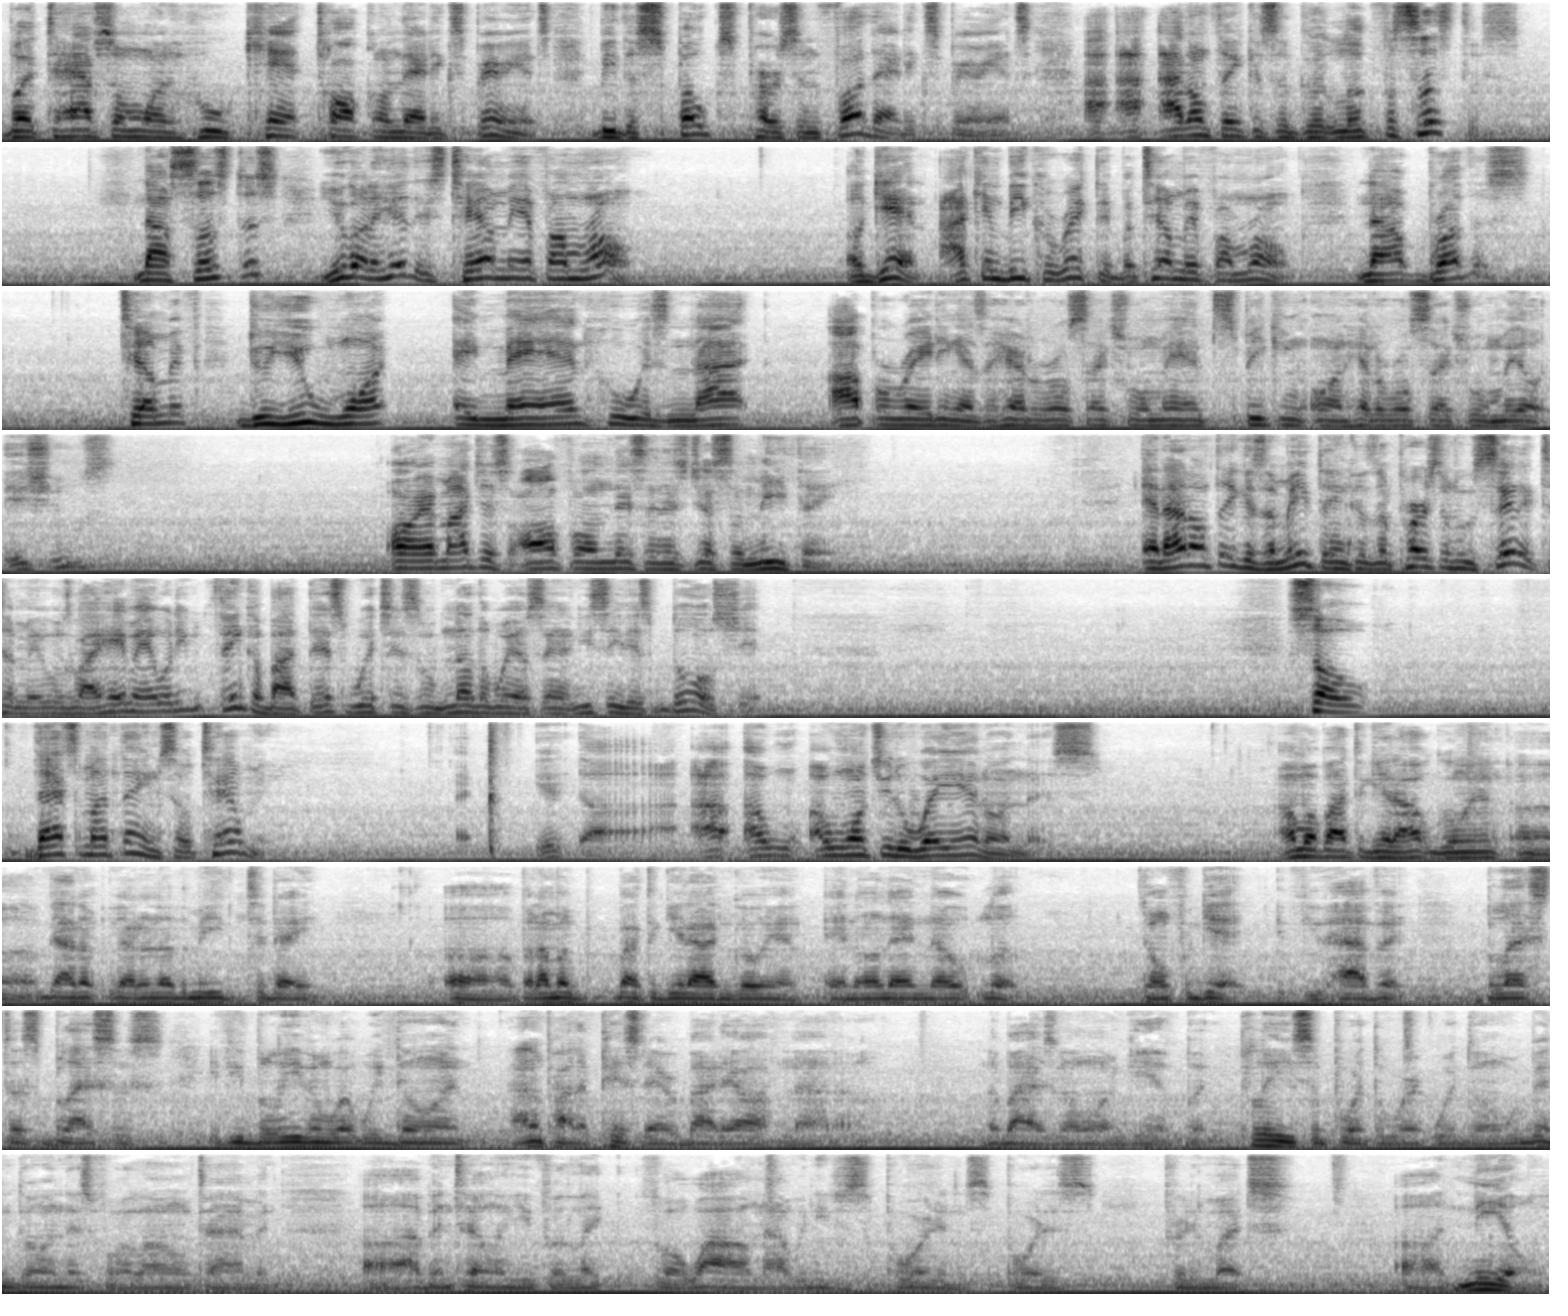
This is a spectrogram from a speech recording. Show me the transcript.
But to have someone who can't talk on that experience be the spokesperson for that experience, I, I, I don't think it's a good look for sisters. Now, sisters, you're going to hear this. Tell me if I'm wrong. Again, I can be corrected, but tell me if I'm wrong. Now, brothers, tell me, if, do you want a man who is not operating as a heterosexual man, speaking on heterosexual male issues? Or am I just off on this and it's just a me thing? And I don't think it's a me thing because the person who sent it to me was like, hey man, what do you think about this? Which is another way of saying, you see this bullshit. So that's my thing. So tell me. It, uh, I, I, I, want you to weigh in on this. I'm about to get out going. Uh, got, a, got another meeting today. Uh, but I'm about to get out and go in. And on that note, look, don't forget, if you haven't blessed us, bless us. If you believe in what we're doing, I'm probably pissed everybody off now, though. Nobody's to want to give. But please support the work we're doing. We've been doing this for a long time. And uh, I've been telling you for, late, for a while now, we need your support. And support is pretty much uh, nil.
